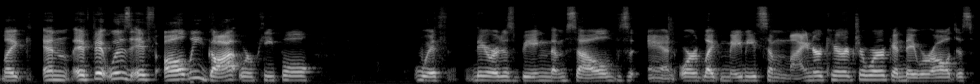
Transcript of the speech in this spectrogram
Like, and if it was, if all we got were people with, they were just being themselves and, or like maybe some minor character work and they were all just,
